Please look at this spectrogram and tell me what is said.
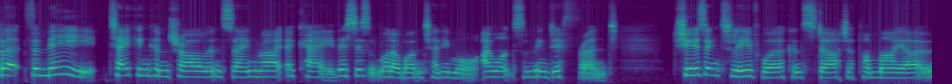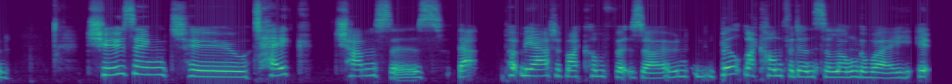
But for me, taking control and saying, right, okay, this isn't what I want anymore. I want something different. Choosing to leave work and start up on my own. Choosing to take chances that put me out of my comfort zone, built my confidence along the way. It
